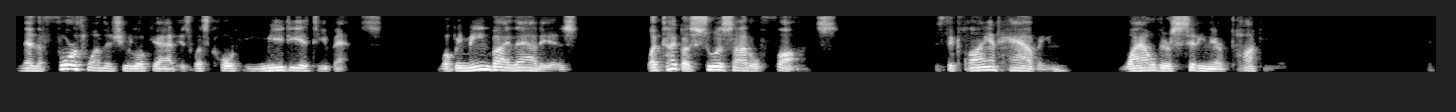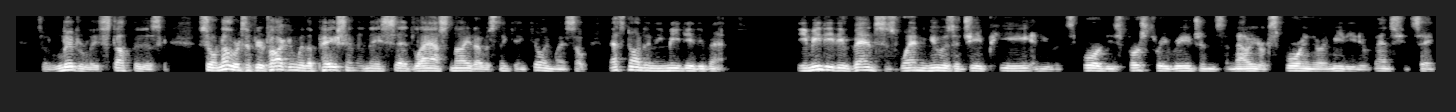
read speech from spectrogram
And then the fourth one that you look at is what's called immediate events. What we mean by that is what type of suicidal thoughts is the client having while they're sitting there talking. So literally stuff that is so in other words, if you're talking with a patient and they said last night I was thinking of killing myself, that's not an immediate event. The immediate events is when you as a GP and you've explored these first three regions and now you're exploring their immediate events, you'd say,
